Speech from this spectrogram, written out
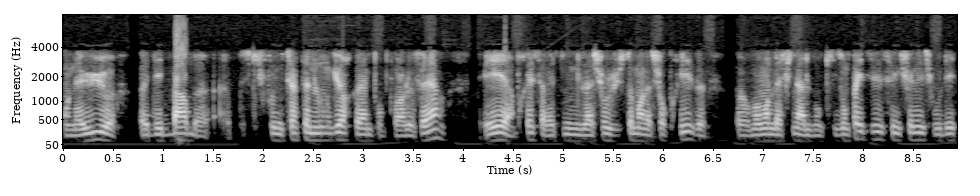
On a eu euh, des barbes parce qu'il faut une certaine longueur quand même pour pouvoir le faire. Et après, ça va être une la justement la surprise euh, au moment de la finale. Donc, ils n'ont pas été sélectionnés, si vous voulez,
